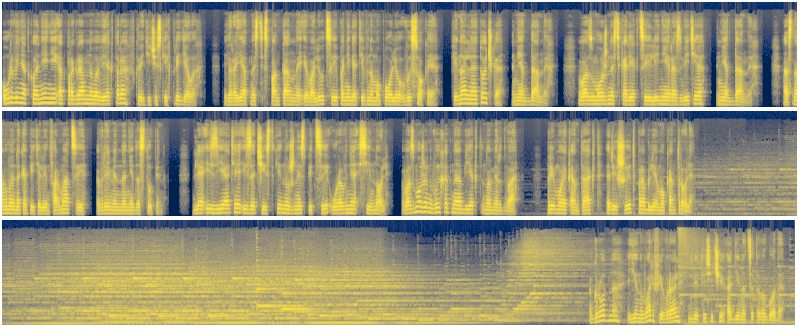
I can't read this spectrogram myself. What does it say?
Уровень отклонений от программного вектора в критических пределах. Вероятность спонтанной эволюции по негативному полю высокая. Финальная точка – нет данных. Возможность коррекции линии развития – нет данных. Основной накопитель информации временно недоступен. Для изъятия и зачистки нужны спецы уровня C0. Возможен выход на объект номер 2. Прямой контакт решит проблему контроля. Гродно, январь-февраль 2011 года.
